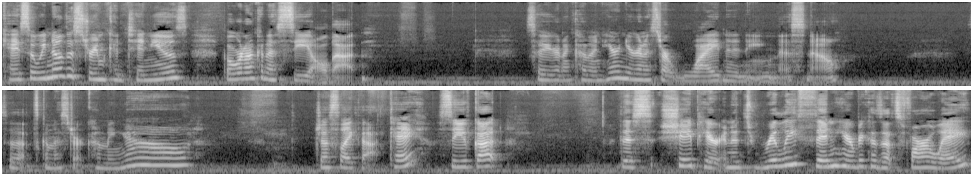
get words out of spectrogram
Okay, so we know the stream continues, but we're not gonna see all that. So you're going to come in here and you're going to start widening this now. So that's going to start coming out just like that, okay? So you've got this shape here and it's really thin here because that's far away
